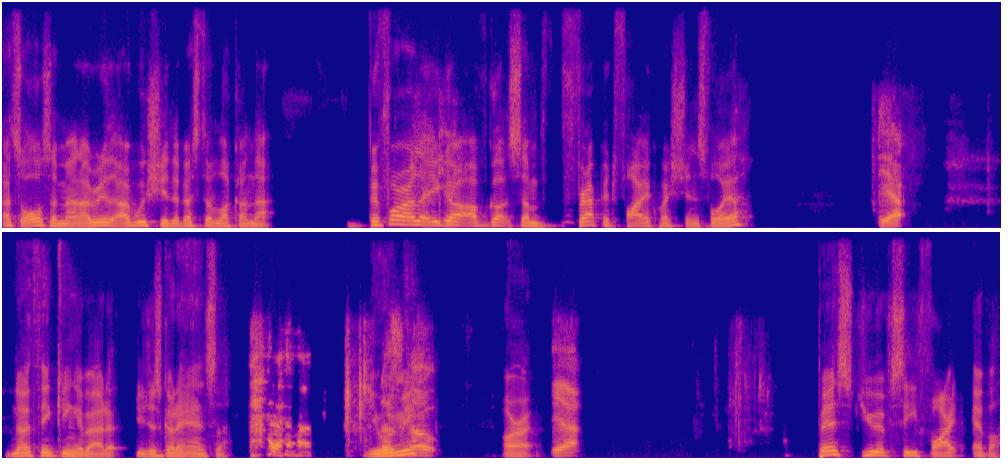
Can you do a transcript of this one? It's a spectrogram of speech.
That's awesome, man. I really I wish you the best of luck on that. Before I let you, you go, I've got some rapid fire questions for you. Yeah. No thinking about it. You just got to answer. You with me? Go. All right. Yeah. Best UFC fight ever.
